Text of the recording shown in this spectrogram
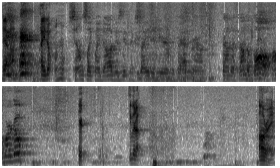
Yeah, I don't. Oh, sounds like my dog is getting excited here in the background. Found a found a ball, huh, Margot? Here, give it up. All right.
